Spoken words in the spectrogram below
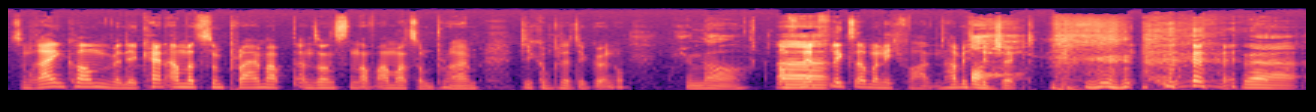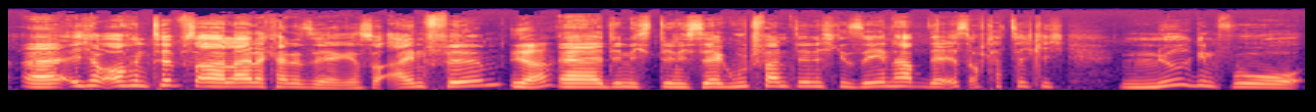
zum Reinkommen, wenn ihr kein Amazon Prime habt. Ansonsten auf Amazon Prime die komplette Gönnung. Genau. Auf Äh, Netflix aber nicht vorhanden, habe ich oh. gecheckt. Ja. Äh, ich habe auch einen Tipp, ist aber leider keine Serie. So ein Film, Ja. äh, den, ich, den ich sehr gut fand, den ich gesehen habe. Der ist auch tatsächlich nirgendwo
